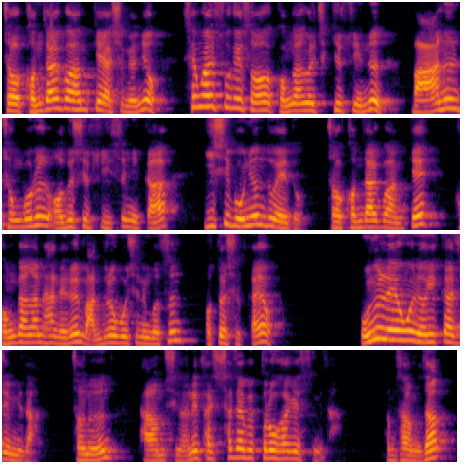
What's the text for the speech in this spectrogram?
저 건달과 함께 하시면요. 생활 속에서 건강을 지킬 수 있는 많은 정보를 얻으실 수 있으니까 25년도에도 저 건달과 함께 건강한 한 해를 만들어 보시는 것은 어떠실까요? 오늘 내용은 여기까지입니다. 저는 다음 시간에 다시 찾아뵙도록 하겠습니다. 감사합니다.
